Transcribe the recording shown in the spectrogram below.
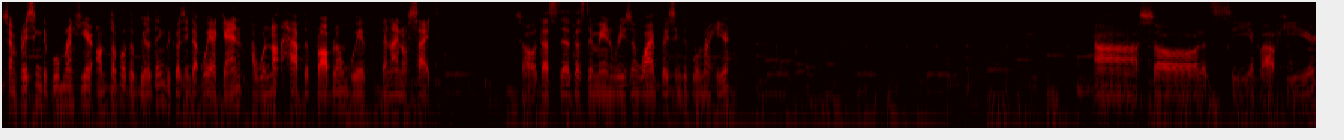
So I'm placing the boomerang here on top of the building because in that way again I will not have the problem with the line of sight. So that's the that's the main reason why I'm placing the boomerang here. Uh, so let's see about here.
